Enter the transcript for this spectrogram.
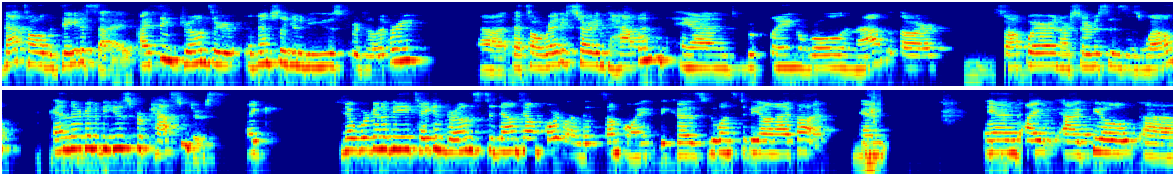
that's all the data side. I think drones are eventually going to be used for delivery. Uh, that's already starting to happen, and we're playing a role in that with our software and our services as well. And they're going to be used for passengers. Like you know, we're going to be taking drones to downtown Portland at some point because who wants to be on I five? And and I I feel uh,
